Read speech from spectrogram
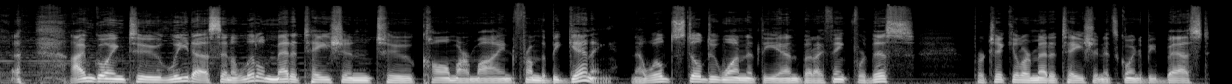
I'm going to lead us in a little meditation to calm our mind from the beginning. Now, we'll still do one at the end, but I think for this particular meditation, it's going to be best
